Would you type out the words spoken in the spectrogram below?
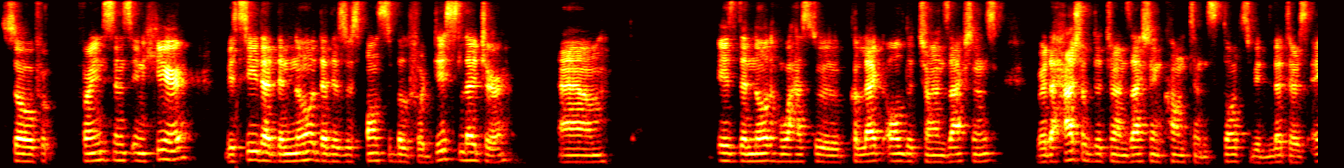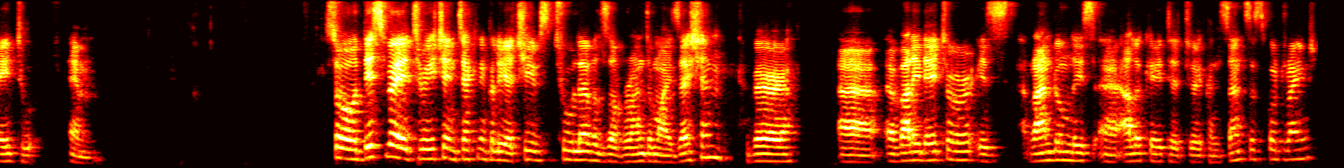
So for, for instance, in here, we see that the node that is responsible for this ledger um, is the node who has to collect all the transactions where the hash of the transaction content starts with letters A to M. So this way, Treechain technically achieves two levels of randomization, where uh, a validator is randomly uh, allocated to a consensus code range,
